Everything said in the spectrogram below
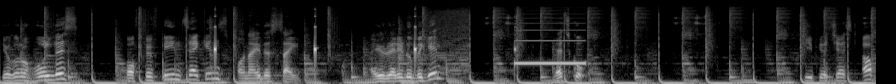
You're going to hold this for 15 seconds on either side. Are you ready to begin? Let's go. Keep your chest up.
